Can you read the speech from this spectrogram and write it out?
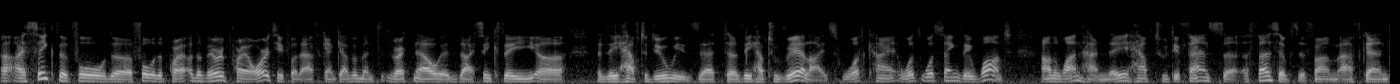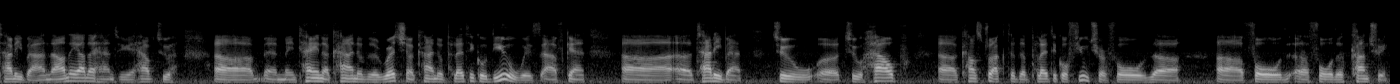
Uh, I think that for the for the the very priority for the Afghan government right now is I think they uh, they have to do is that uh, they have to realize what kind what what things they want. On the one hand, they have to defend uh, offensives from Afghan Taliban. On the other hand, you have to uh, maintain a kind of a rich a kind of political deal with Afghan uh, Taliban to to help uh, construct the political future for the uh, for uh, for the country.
